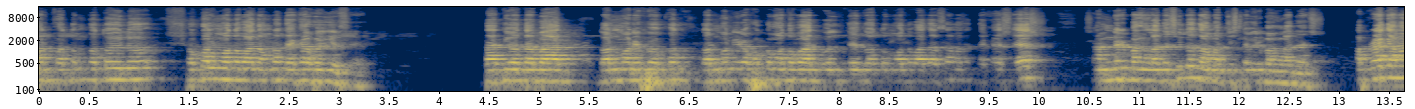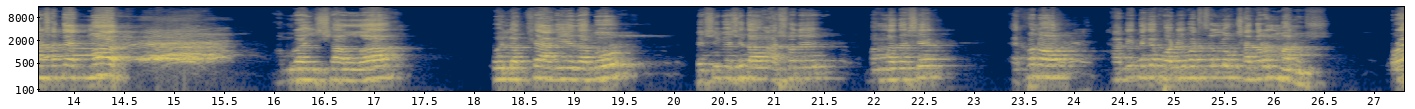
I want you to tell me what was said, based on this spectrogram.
আমার প্রথম কথা হইল, সকল মতবাদ আমরা দেখা হয়ে গেছে। জাতীয়তাবাদ ধর্ম নিরপেক্ষ ধর্ম নিরপেক্ষ মতবাদ বলতে যত মতবাদ আছে আমাদের দেখা শেষ। সামনের বাংলাদেশ হইল জামাত ইসলামীর বাংলাদেশ। আপনারা কি আমার সাথে একমত? আমরা ইনশাআল্লাহ ওই লক্ষ্যে আগিয়ে যাব। বেশি বেশি দাও আসলে বাংলাদেশের এখনও থার্টি থেকে ফর্টি পার্সেন্ট লোক সাধারণ মানুষ। ওরা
